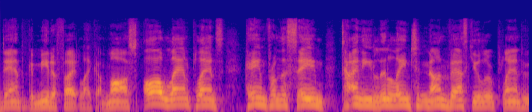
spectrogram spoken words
damp gametophyte like a moss, all land plants came from the same tiny little ancient non-vascular plant who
